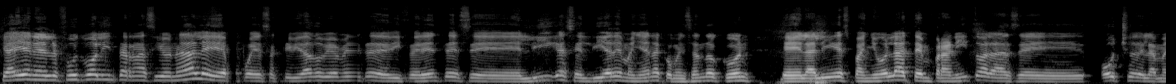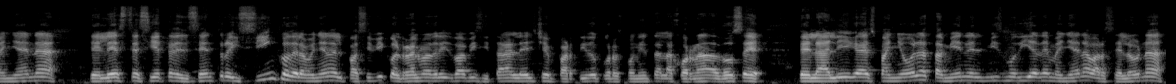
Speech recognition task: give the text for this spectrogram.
¿Qué hay en el fútbol internacional? Eh, pues actividad obviamente de diferentes eh, ligas el día de mañana, comenzando con eh, la Liga Española, tempranito a las eh, 8 de la mañana del Este, 7 del Centro y 5 de la mañana del Pacífico. El Real Madrid va a visitar al Elche en partido correspondiente a la jornada 12 de la Liga Española. También el mismo día de mañana Barcelona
